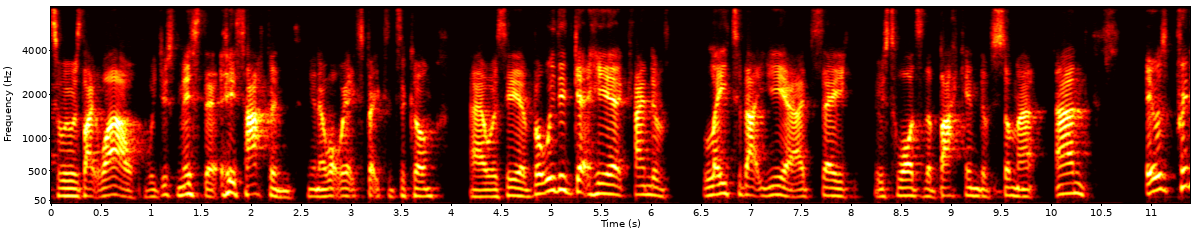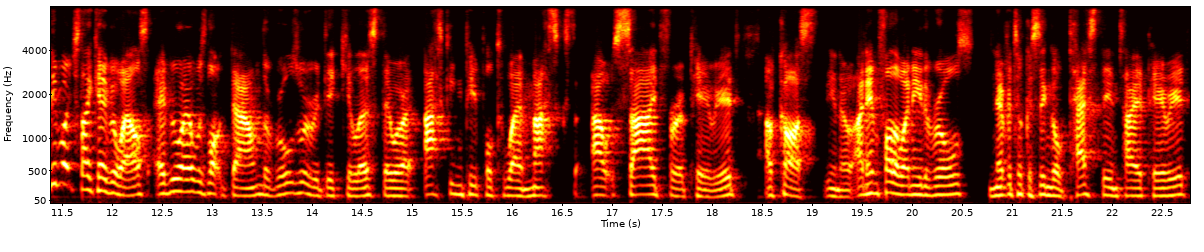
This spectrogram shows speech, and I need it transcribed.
So we was like, wow, we just missed it. It's happened. You know, what we expected to come uh, was here. But we did get here kind of later that year. I'd say it was towards the back end of summer. And it was pretty much like everywhere else. Everywhere was locked down. The rules were ridiculous. They were asking people to wear masks outside for a period. Of course, you know, I didn't follow any of the rules, never took a single test the entire period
